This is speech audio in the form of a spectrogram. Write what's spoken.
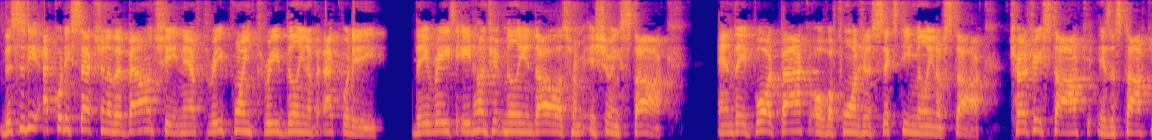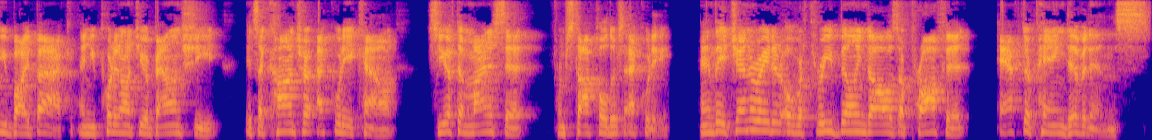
This is the equity section of the balance sheet and they have 3.3 billion of equity. They raised 800 million dollars from issuing stock and they bought back over 460 million of stock. Treasury stock is a stock you buy back and you put it onto your balance sheet. It's a contra equity account. So you have to minus it from stockholders' equity. And they generated over $3 billion of profit after paying dividends.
